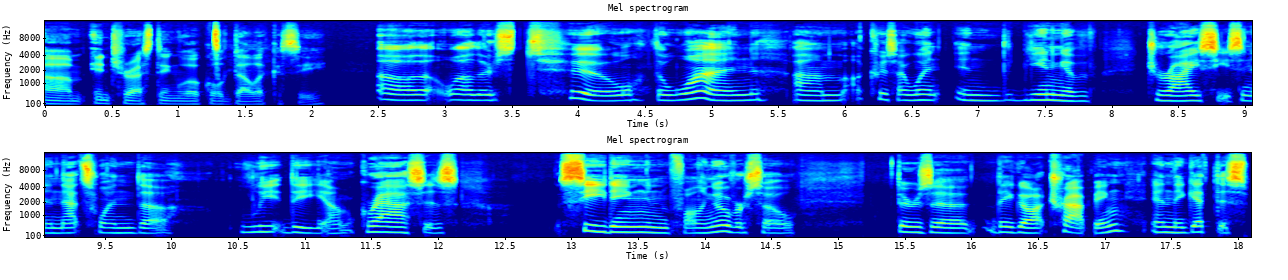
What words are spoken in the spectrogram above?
um, interesting local delicacy? Uh, well, there's two. The one, um, I went in the beginning of dry season, and that's when the the um, grass is seeding and falling over. So there's a they go out trapping, and they get this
